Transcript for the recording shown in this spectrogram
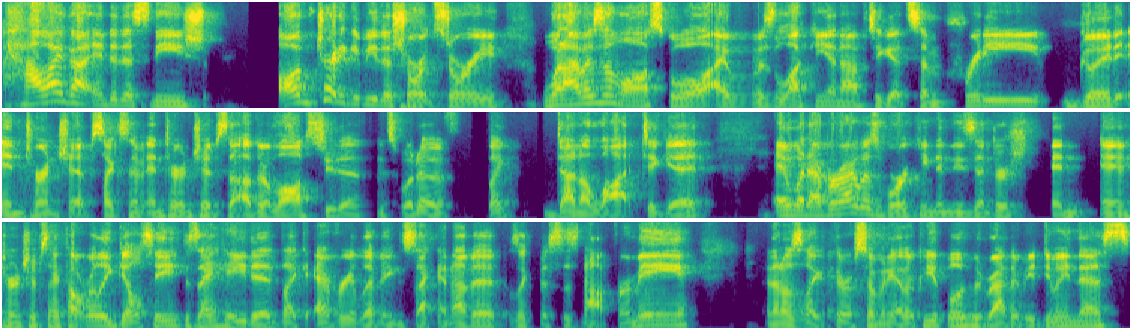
how I got into this niche, I'll try to give you the short story. When I was in law school, I was lucky enough to get some pretty good internships, like some internships that other law students would have like done a lot to get. And whenever I was working in these inter- in internships, I felt really guilty because I hated like every living second of it. I was like, this is not for me. And then I was like, there are so many other people who'd rather be doing this.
